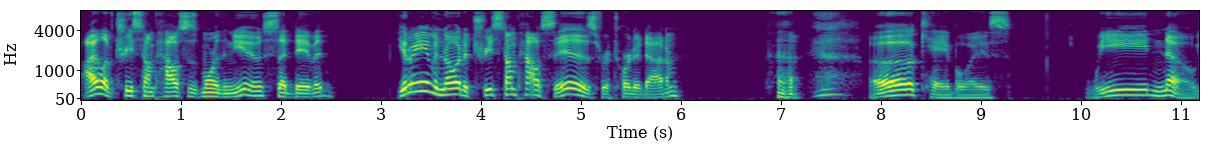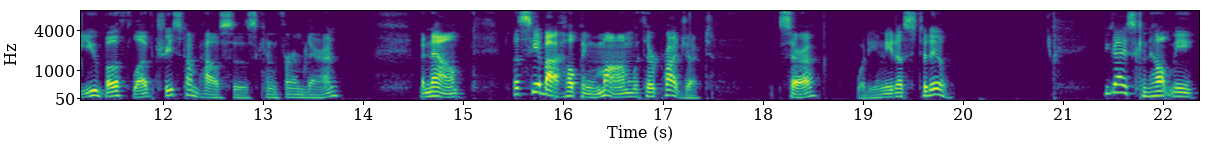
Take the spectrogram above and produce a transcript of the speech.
I love tree stump houses more than you, said David. You don't even know what a tree stump house is, retorted Adam. okay, boys. We know you both love tree stump houses, confirmed Aaron. But now, let's see about helping Mom with her project. Sarah, what do you need us to do? You guys can help me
